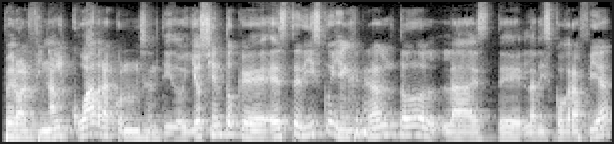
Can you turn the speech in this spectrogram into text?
pero al final cuadra con un sentido. Y yo siento que este disco y en general toda la, este, la discografía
